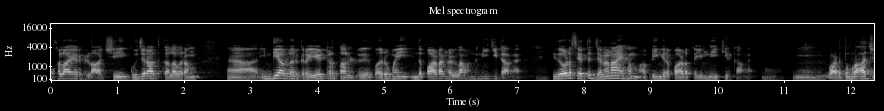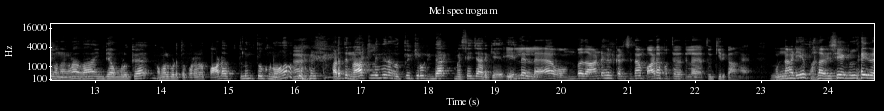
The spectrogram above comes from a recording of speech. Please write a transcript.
முகலாயர்கள் ஆட்சி குஜராத் கலவரம் இந்தியாவில் இருக்கிற ஏற்றத்தாழ்வு வறுமை இந்த பாடங்கள்லாம் வந்து நீக்கிட்டாங்க. இதோட சேர்த்து ஜனநாயகம் அப்படிங்கிற பாடத்தையும் நீக்கியிருக்காங்க. அடுத்த முறை ஆட்சி வந்தாங்கன்னா அதான் இந்தியா முழுக்க அமல்படுத்த போறாங்க. பாடத்திலிருந்து தூக்கணும். அடுத்து நாட்டுல இருந்து நாங்க தூக்கிறோம். இன்டைரக்ட் மெசேஜா இருக்கே இல்ல இல்ல. ஒன்பது ஆண்டுகள் கழிச்சு தான் பாடப்புத்தகத்துல தூக்கியிருக்காங்க. முன்னாடியே பல விஷயங்கள்ல இத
